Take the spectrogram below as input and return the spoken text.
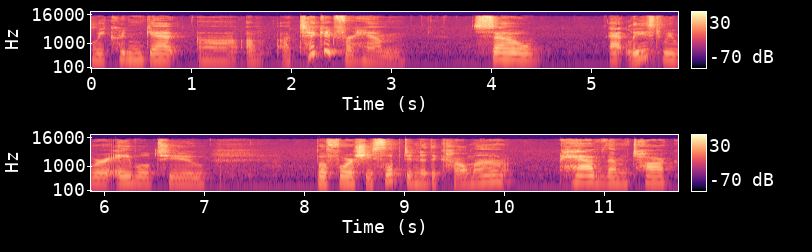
We couldn't get uh, a, a ticket for him. So at least we were able to, before she slipped into the coma, have them talk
